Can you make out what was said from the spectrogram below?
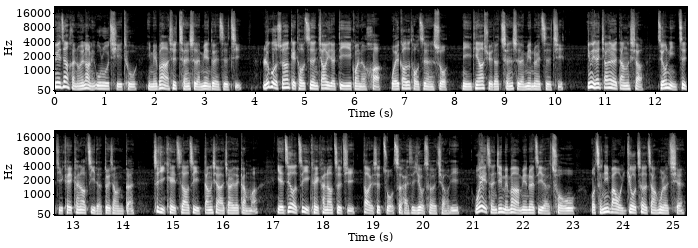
因为这样很容易让你误入歧途，你没办法去诚实的面对自己。如果说要给投资人交易的第一关的话，我会告诉投资人说，你一定要学得诚实的面对自己，因为在交易的当下，只有你自己可以看到自己的对账单，自己可以知道自己当下的交易在干嘛。也只有自己可以看到自己到底是左侧还是右侧的交易。我也曾经没办法面对自己的错误，我曾经把我右侧账户的钱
